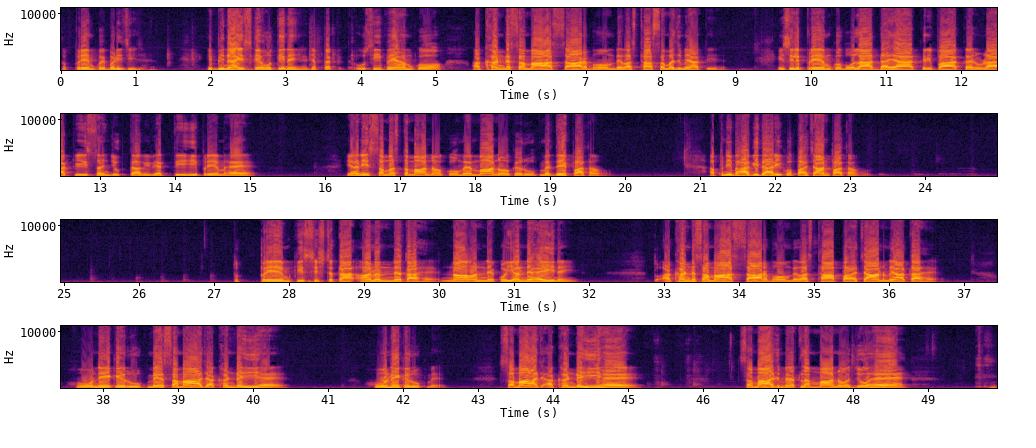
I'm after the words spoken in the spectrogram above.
तो प्रेम कोई बड़ी चीज़ है। ये बिना इसके होती नहीं है। जब तक उसी पे हमको अखंड समाज, सार्वभौम व्यवस्था समझ में आती है। इसलिए प्रेम को बोला, दया, कृपा, करुणा की संयुक्त अभिव्यक्ति ही प्रेम है। यानी समस्त मानव को मैं मानव के रूप में देख पाता हूँ। अपनी भागीदारी को पहचान पाता हूँ। तो प्रेम की शिष्टता अनन्यता है, ना अन्य, कोई अन्य है ही नहीं। तो अखंड समाज, सार्वभौम व्यवस्था पहचान में आता है। होने के रूप में समाज अखंड ही है। होने के रूप में समाज अखंड ही है। समाज में मतलब मानव जो है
